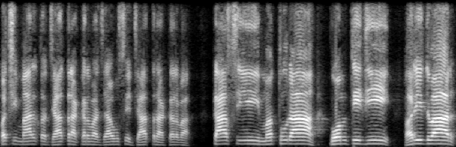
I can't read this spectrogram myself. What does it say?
પછી મારે તો જાત્રા કરવા જવું છે જાત્રા કરવા. કાશી મથુરા ગોમતીજી હરિદ્વાર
